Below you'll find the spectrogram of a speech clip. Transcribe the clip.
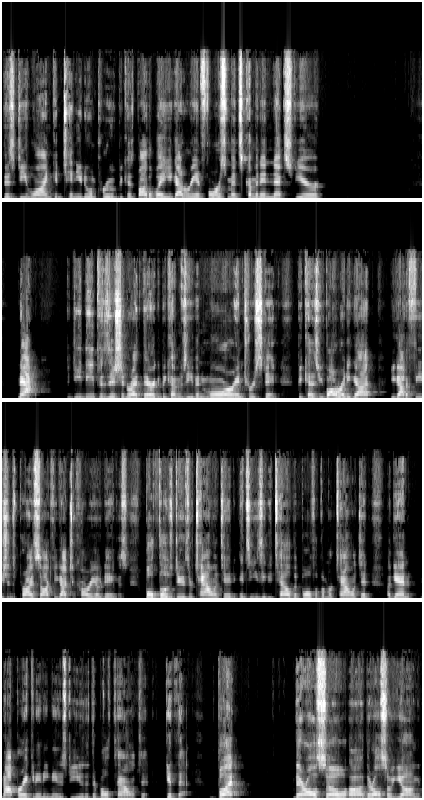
this D line continue to improve because, by the way, you got reinforcements coming in next year. Now, The DB position right there becomes even more interesting because you've already got you got Ephesians Prysock, you got Tacario Davis. Both those dudes are talented. It's easy to tell that both of them are talented. Again, not breaking any news to you that they're both talented. Get that. But they're also uh, they're also young.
